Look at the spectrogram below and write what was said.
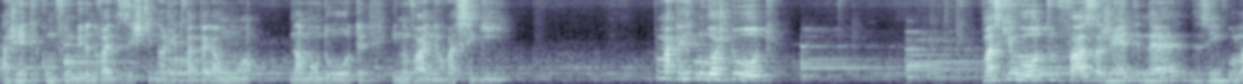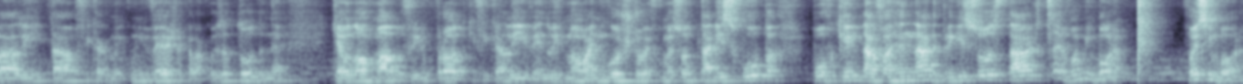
a gente, como família, não vai desistir, não. A gente vai pegar uma na mão do outro e não vai, não. Vai seguir. Por mais que a gente não goste do outro. Mas que o outro faça a gente, né, desvincular ali e tal, ficar meio com inveja, aquela coisa toda, né? Que é o normal do filho pródigo, que fica ali vendo o irmão, aí não gostou, aí começou a botar desculpa porque não estava fazendo nada, preguiçoso e tal. Eu disse, vou me embora. Foi-se embora.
